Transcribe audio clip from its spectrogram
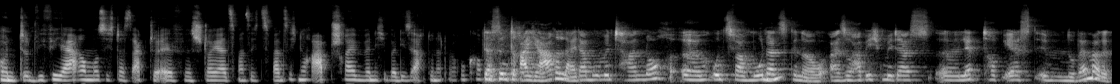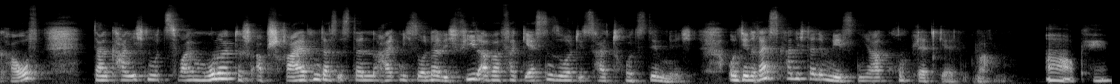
Und, und wie viele Jahre muss ich das aktuell fürs Steuer 2020 noch abschreiben, wenn ich über diese 800 Euro komme? Das sind drei Jahre leider momentan noch ähm, und zwar monatsgenau. Mhm. Also habe ich mir das äh, Laptop erst im November gekauft. dann kann ich nur zwei Monate abschreiben. Das ist dann halt nicht sonderlich viel, aber vergessen sollte ich es halt trotzdem nicht. Und den Rest kann ich dann im nächsten Jahr komplett geltend machen. Ah, okay.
